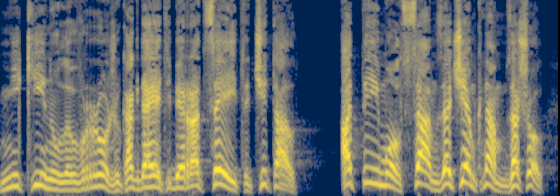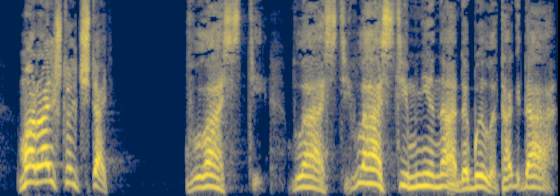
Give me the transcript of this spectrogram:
не кинула в рожу, когда я тебе рацеи-то читал? А ты, мол, сам зачем к нам зашел? Мораль, что ли, читать? Власти, власти, власти мне надо было тогда.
